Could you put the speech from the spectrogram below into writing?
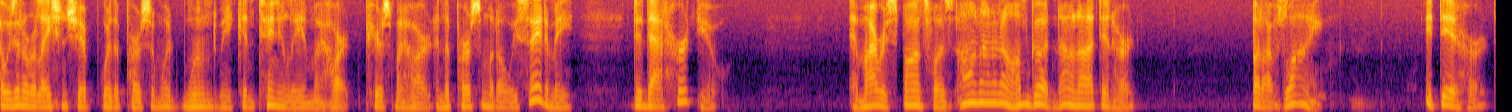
I was in a relationship where the person would wound me continually in my heart, pierce my heart, and the person would always say to me, "Did that hurt you?" And my response was, "Oh no, no, no, I'm good. No, no, that didn't hurt." but I was lying. It did hurt.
